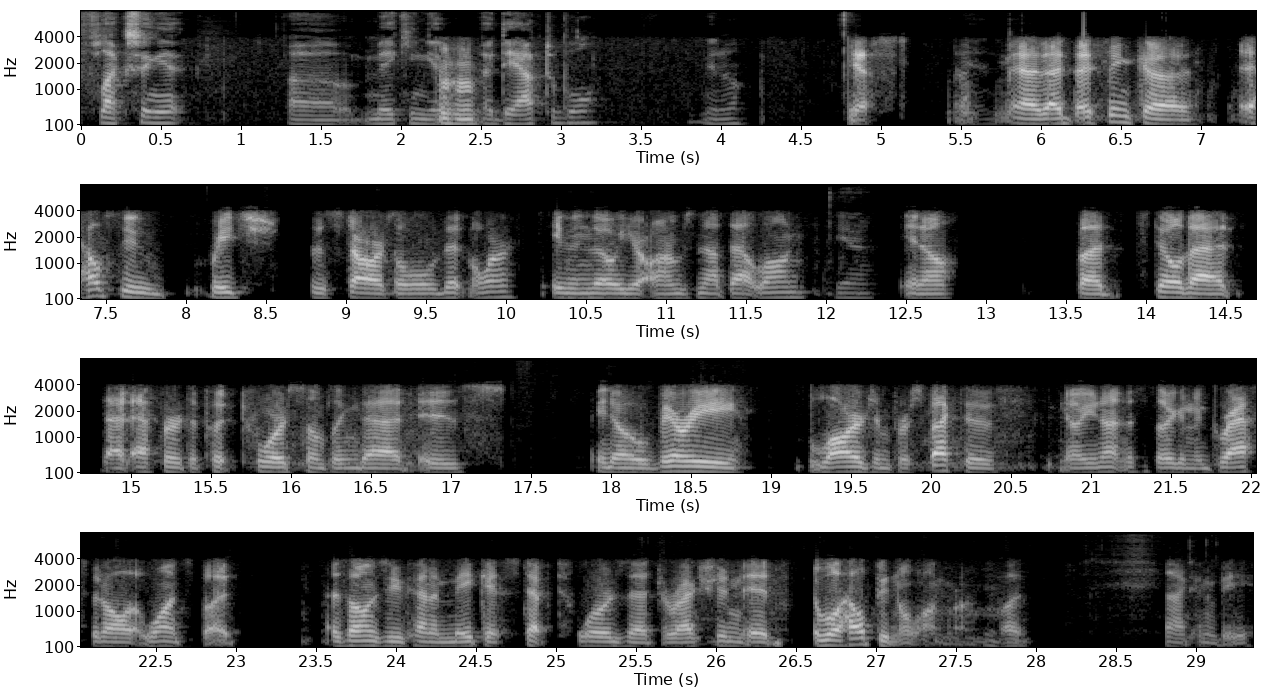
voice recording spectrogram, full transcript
flexing it, uh, making it Mhm. adaptable. You know. yes, yeah. I, I think uh, it helps you reach the stars a little bit more, even though your arm's not that long. Yeah. you know, but still that that effort to put towards something that is, you know, very large in perspective. You know, you're not necessarily going to grasp it all at once, but as long as you kind of make a step towards that direction, it it will help you in the long run. But it's not going to be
